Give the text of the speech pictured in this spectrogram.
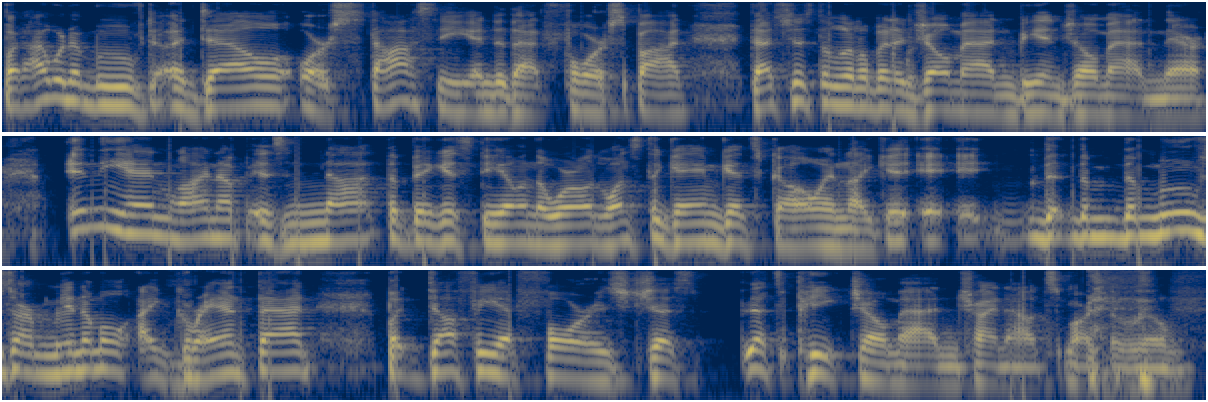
but I would have moved Adell or Stassi into that four spot. That's just a little bit of Joe Maddon being Joe Maddon there. In the end, lineup is not the biggest deal in the world. Once the game gets going, like it, it, it the, the the moves are minimal. I grant that, but Duffy at four is just that's peak Joe Madden trying to outsmart the room.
